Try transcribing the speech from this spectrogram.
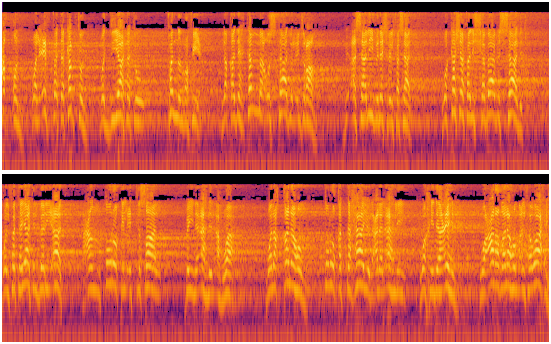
حق والعفة كبت والدياثة فن رفيع. لقد اهتم أستاذ الإجرام بأساليب نشر الفساد وكشف للشباب الساذج والفتيات البريئات عن طرق الاتصال بين أهل الأهواء ولقنهم طرق التحايل على الأهل وخداعهم وعرض لهم الفواحش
